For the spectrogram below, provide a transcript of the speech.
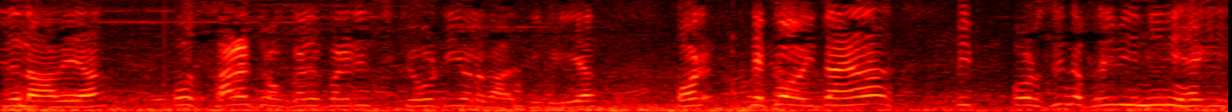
ਦੇ ਨਾਂ ਦੇ ਆ। ਉਹ ਸਾਰੇ ਚੌਂਕਾਂ ਦੇ ਉੱਪਰ ਜਿਹੜੀ ਸਿਕਿਉਰਿਟੀ ਉਹ ਲਗਾ ਦਿੱਤੀ ਗਈ ਆ। ਔਰ ਦੇਖੋ ਇਦਾਂ ਆ ਵੀ ਪੁਲਿਸ ਦੀ ਨਫਰੀ ਵੀ ਇੰਨੀ ਨਹੀਂ ਹੈਗੀ।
